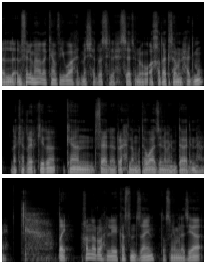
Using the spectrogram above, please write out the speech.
الفيلم هذا كان في واحد مشهد بس اللي حسيت إنه أخذ أكثر من حجمه لكن غير كذا كان فعلا رحلة متوازنة من البداية للنهاية. طيب خلينا نروح ل costume design تصميم الأزياء.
